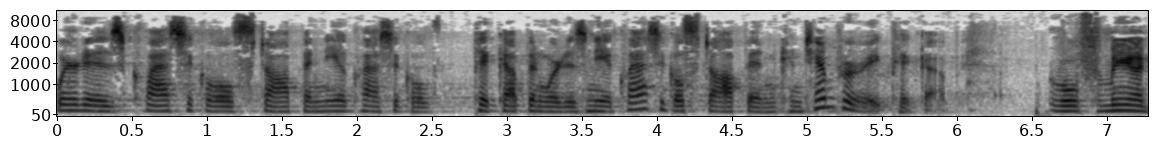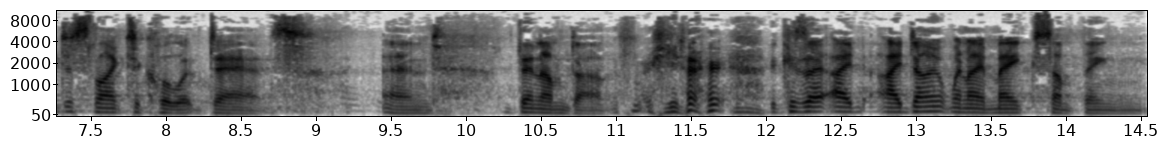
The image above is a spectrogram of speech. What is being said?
where does classical stop and neoclassical pick up, and where does neoclassical stop and contemporary pick up? Well, for me, I just like to call it dance, and then I'm done, you know, because I, I, I don't, when I make something,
